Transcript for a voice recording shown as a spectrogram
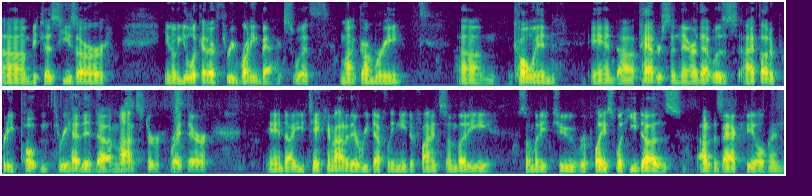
um, because he's our you know you look at our three running backs with Montgomery, um, Cohen, and uh, Patterson there. That was I thought a pretty potent three headed uh, monster right there. And uh, you take him out of there, we definitely need to find somebody somebody to replace what he does out of the backfield and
